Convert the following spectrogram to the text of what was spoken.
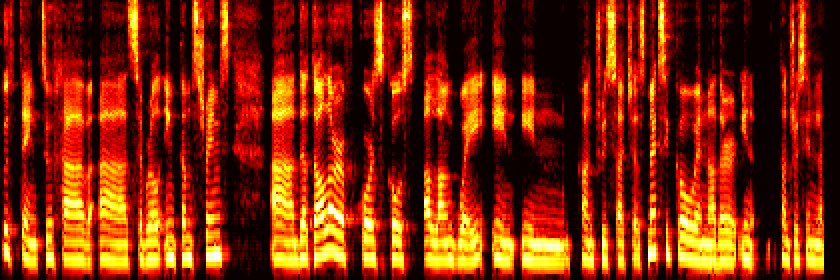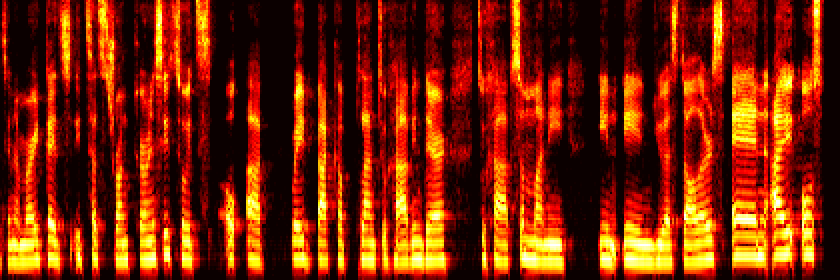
good thing to have uh, several income streams. Uh, the dollar of course goes a long way in in countries such as mexico and other you know, countries in latin america. It's it's a strong currency so it's a great backup plan to have in there to have some money in in US dollars. And I also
